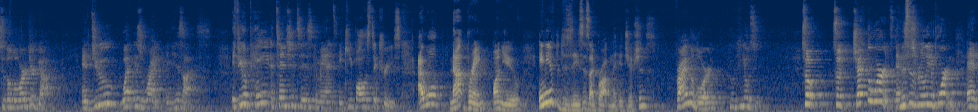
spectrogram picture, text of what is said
to the Lord your God and do what is right in his eyes. If you pay attention to his commands and keep all his decrees, I will not bring on you any of the diseases I brought on the Egyptians, for I am the Lord who heals you. So, so check the words, and this is really important. And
